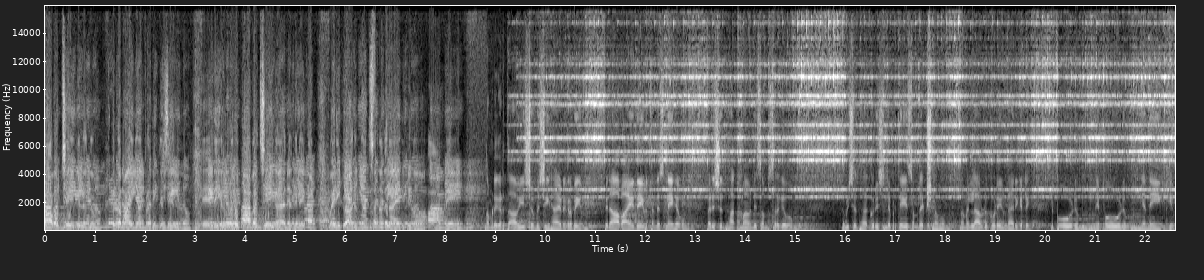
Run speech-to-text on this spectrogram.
പാപം ചെയ്യുകയില്ലെന്നും ദൃഢമായി ഞാൻ പ്രതിജ്ഞ ചെയ്യുന്നു. ഏതെങ്കിലും ഒരു പാപം ചെയ്യുക എന്നതിനേക്കാൾ മരിക്കാനും ഞാൻ സന്നദ്ധനായിരിക്കുന്നു. ആമേ നമ്മുടെ കർത്താവ് ഈശോമിഷിഹായുടെ കൃപയും പിതാവായ ദൈവത്തിന്റെ സ്നേഹവും പരിശുദ്ധാത്മാവിന്റെ സംസർഗവും വിശുദ്ധ കുരിശിന്റെ പ്രത്യേക സംരക്ഷണവും നമ്മെല്ലാവരുടെ കൂടെ ഉണ്ടായിരിക്കട്ടെ. ഇപ്പോഴും എപ്പോഴും എന്നേക്കും.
